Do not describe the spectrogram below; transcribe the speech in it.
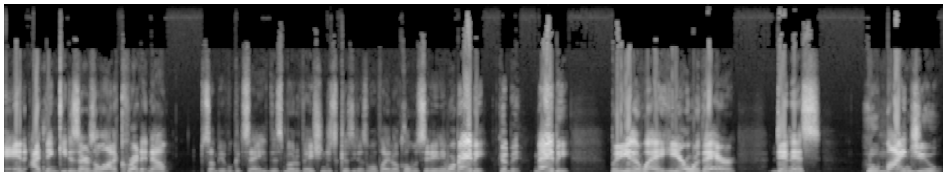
and I think he deserves a lot of credit. Now, some people could say this motivation just because he doesn't want to play in Oklahoma City anymore. Maybe, Could be. maybe, but either way, here or there, Dennis, who mind you,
